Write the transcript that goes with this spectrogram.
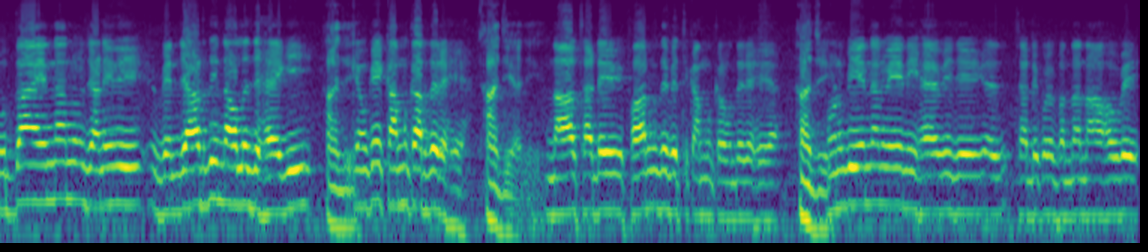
ਉਦਾਂ ਇਹਨਾਂ ਨੂੰ ਜਾਣੀ ਦੀ ਵਿੰਜਾਰਡ ਦੀ ਨੌਲੇਜ ਹੈਗੀ ਹਾਂਜੀ। ਕਿਉਂਕਿ ਇਹ ਕੰਮ ਕਰਦੇ ਰਹੇ ਆ। ਹਾਂਜੀ ਹਾਂਜੀ। ਨਾਲ ਸਾਡੇ ਫਾਰਮ ਦੇ ਵਿੱਚ ਕੰਮ ਕਰਾਉਂਦੇ ਰਹੇ ਆ। ਹਾਂਜੀ। ਹੁਣ ਵੀ ਇਹਨਾਂ ਨੂੰ ਇਹ ਨਹੀਂ ਹੈ ਵੀ ਜੇ ਅ, ਸਾਡੇ ਕੋਲ ਬੰਦਾ ਨਾ ਹੋਵੇ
